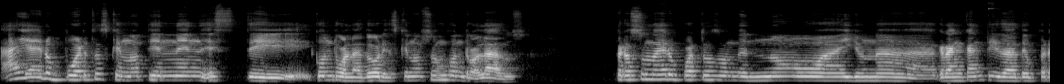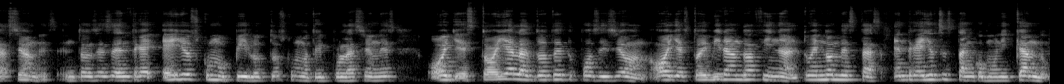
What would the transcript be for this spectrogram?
Hay aeropuertos que no tienen este controladores, que no son controlados pero son aeropuertos donde no hay una gran cantidad de operaciones. Entonces, entre ellos como pilotos, como tripulaciones, oye, estoy a las dos de tu posición, oye, estoy virando a final, ¿tú en dónde estás? Entre ellos están comunicando.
